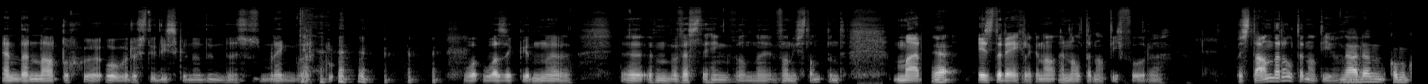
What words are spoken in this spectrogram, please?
En daarna toch eh, hogere studies kunnen doen. Dus blijkbaar wa- was ik een, eh, eh, een bevestiging van, eh, van uw standpunt. Maar ja. is er eigenlijk een, een alternatief voor? eh, bestaan er alternatieven? Nou, dan kom ik.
